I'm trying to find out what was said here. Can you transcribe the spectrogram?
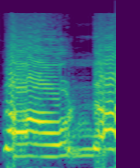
No, no!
